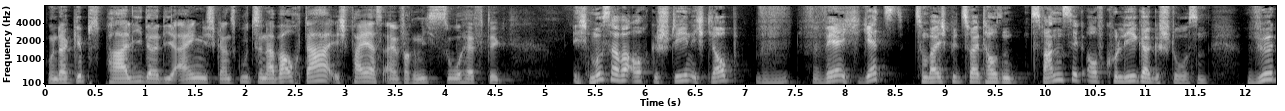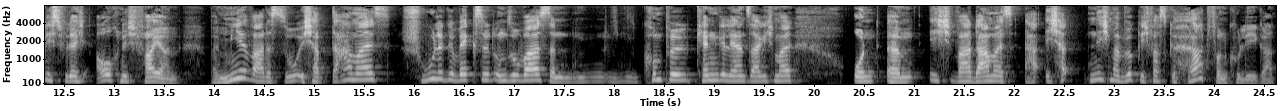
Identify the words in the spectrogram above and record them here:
Und da gibt's paar Lieder, die eigentlich ganz gut sind. Aber auch da, ich feier's einfach nicht so heftig. Ich muss aber auch gestehen, ich glaube, wäre ich jetzt zum Beispiel 2020 auf Kollega gestoßen, würde ich es vielleicht auch nicht feiern. Bei mir war das so, ich habe damals Schule gewechselt und sowas, dann Kumpel kennengelernt, sage ich mal. Und ähm, ich war damals, ich hatte nicht mal wirklich was gehört von Kollega.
